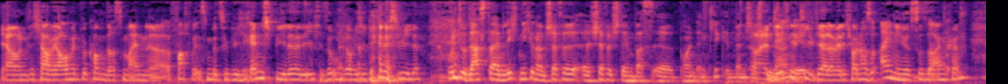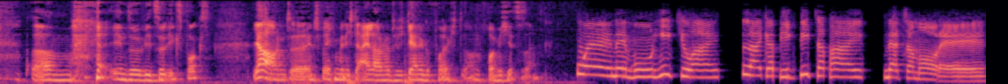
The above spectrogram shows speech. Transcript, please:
Ja, und ich habe ja auch mitbekommen, dass mein äh, Fachwissen bezüglich Rennspiele, die ich so unglaublich gerne spiele, Und du darfst dein Licht nicht unter den Scheffel, äh, Scheffel stellen, was äh, Point-and-Click-Adventure-Spiele definitiv, angeht. ja, da werde ich heute noch so einiges zu sagen können. ähm, ebenso wie zur Xbox. Ja, und äh, entsprechend bin ich der Einladung natürlich gerne gefolgt und freue mich hier zu sein. When the moon hits your eye like a big pizza pie, That's amore.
